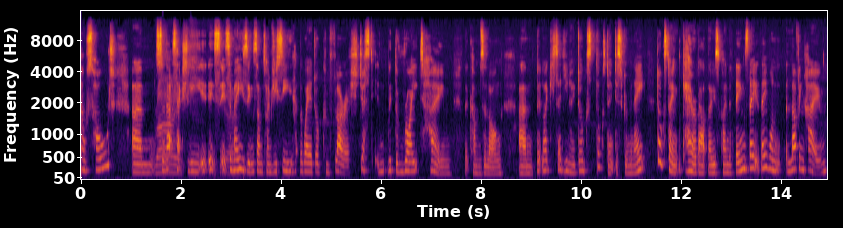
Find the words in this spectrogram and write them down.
household, um, so that's actually it- it's it's amazing. Sometimes you see the way a dog can flourish just in, with the right home that comes along. Um, but like you said, you know, dogs dogs don't discriminate. Dogs don't care about those kind of things. They they want a loving home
